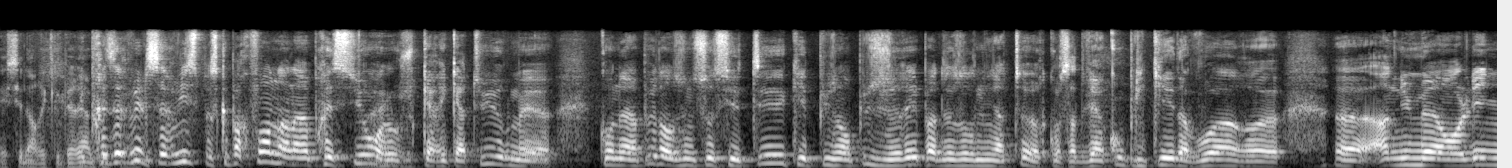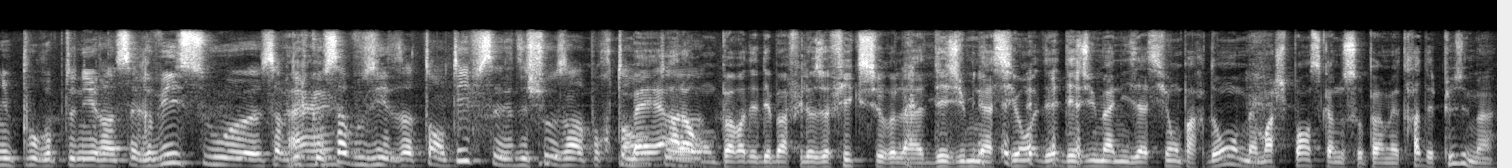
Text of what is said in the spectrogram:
essayer d'en récupérer un peu. Préserver le service, parce que parfois on a l'impression, alors je caricature, mais qu'on est un peu dans une société qui est de plus en plus gérée par des ordinateurs, quand ça devient compliqué d'avoir euh, euh, un humain en ligne pour obtenir un service, ou euh, ça veut dire que ça, vous y êtes attentif, c'est des choses importantes. Mais alors, on peut avoir des débats philosophiques sur la déshumanisation, déshumanisation pardon, mais moi je pense que ça nous permettra d'être plus humains.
